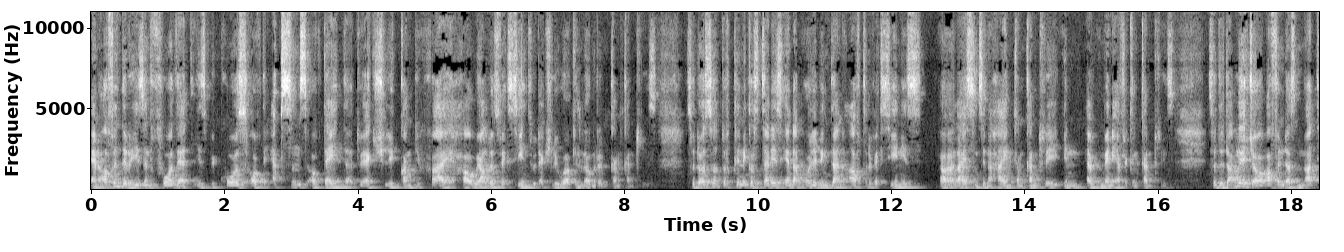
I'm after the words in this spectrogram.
And often the reason for that is because of the absence of data to actually quantify how well those vaccines would actually work in low middle income countries. So those sort of clinical studies end up only being done after the vaccine is uh, licensed in a high income country in many African countries. So the WHO often does not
